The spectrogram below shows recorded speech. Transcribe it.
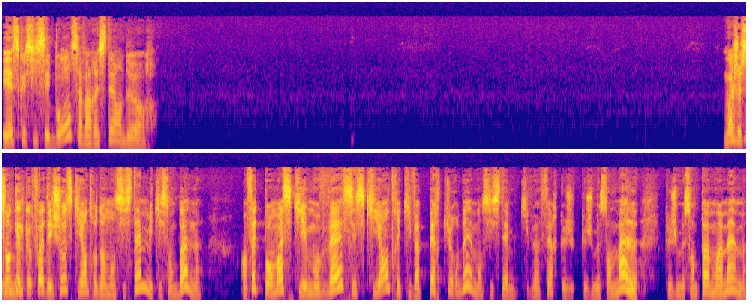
Et est-ce que si c'est bon, ça va rester en dehors? Moi, je sens quelquefois des choses qui entrent dans mon système, mais qui sont bonnes. En fait, pour moi, ce qui est mauvais, c'est ce qui entre et qui va perturber mon système, qui va faire que je, que je me sens mal, que je me sens pas moi-même.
